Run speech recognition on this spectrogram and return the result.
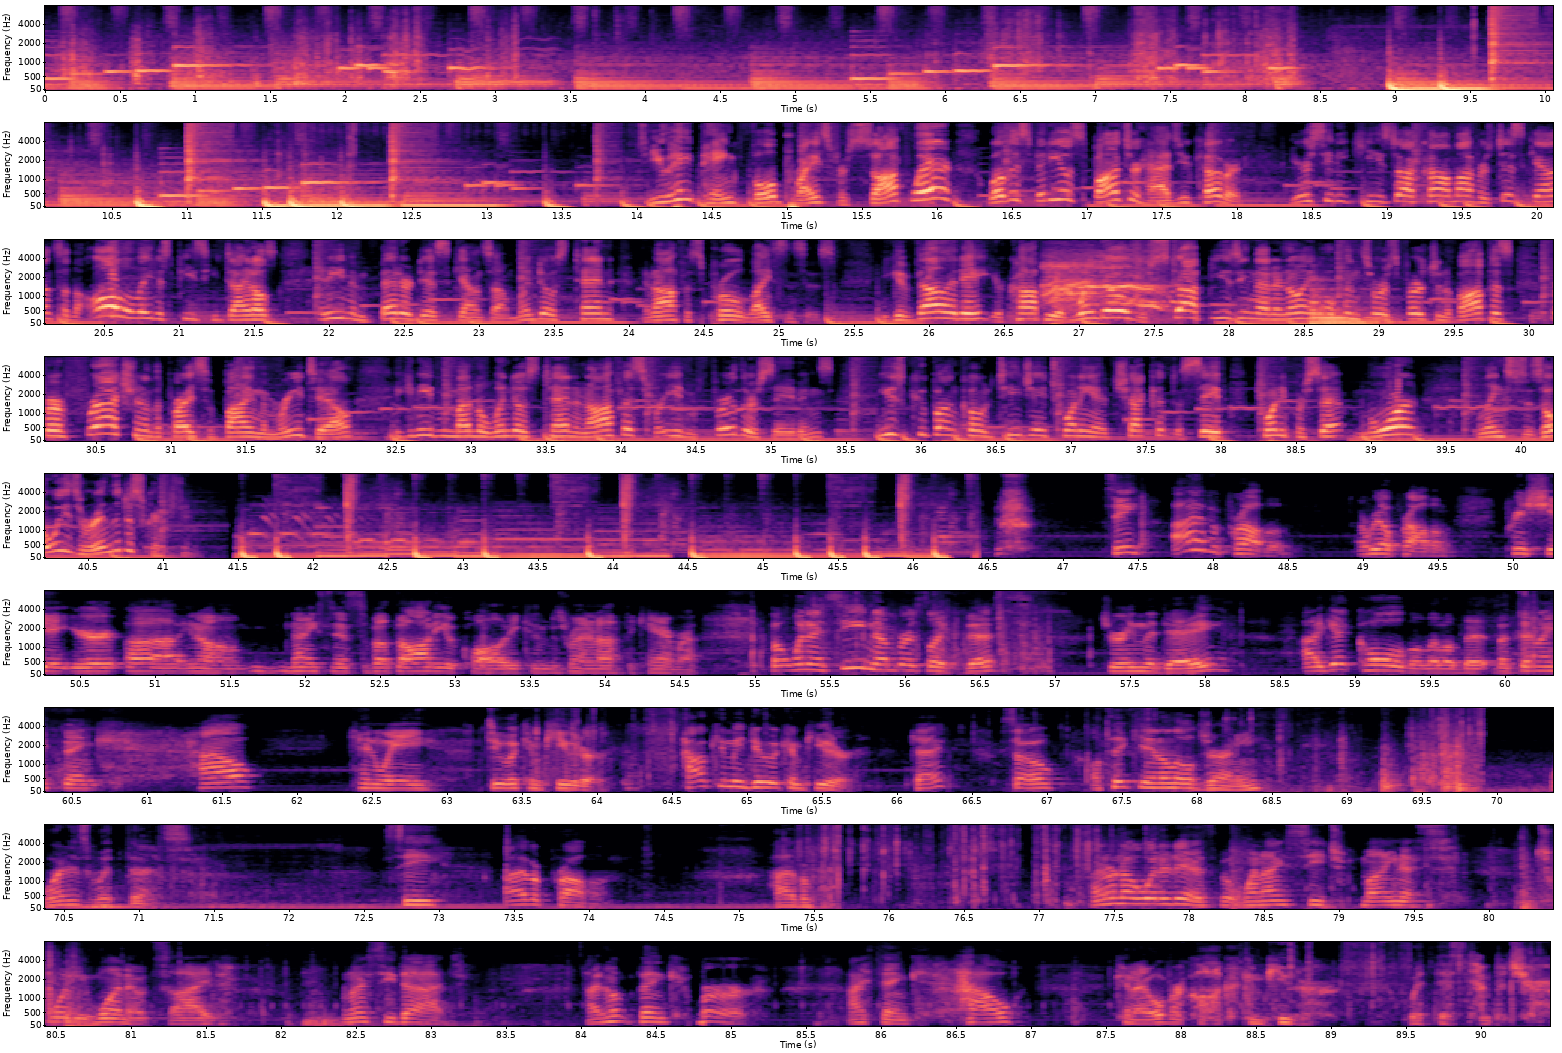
you hate paying full price for software? Well, this video sponsor has you covered. URCDKeys.com offers discounts on all the latest PC titles and even better discounts on Windows 10 and Office Pro licenses. You can validate your copy of Windows or stop using that annoying open source version of Office for a fraction of the price of buying them retail. You can even bundle Windows 10 and Office for even further savings. Use coupon code TJ20 at checkout to save 20% more. Links, as always, are in the description. See, I have a problem, a real problem. Appreciate your, uh, you know, niceness about the audio quality because I'm just running off the camera. But when I see numbers like this during the day, I get cold a little bit. But then I think, how can we do a computer? How can we do a computer? Okay, so I'll take you in a little journey. What is with this? See, I have a problem. I have a I don't know what it is, but when I see minus 21 outside, when I see that, I don't think burr. I think, how can I overclock a computer with this temperature?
